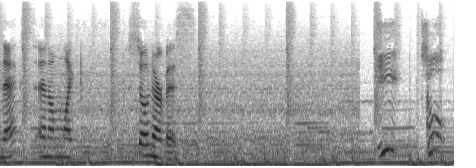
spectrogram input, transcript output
next and I'm like so nervous. 이 소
